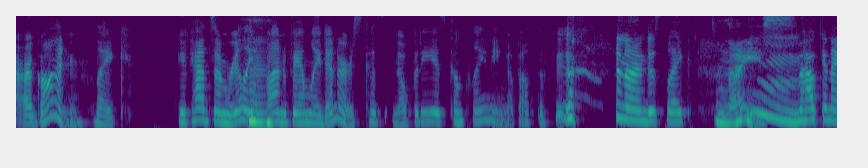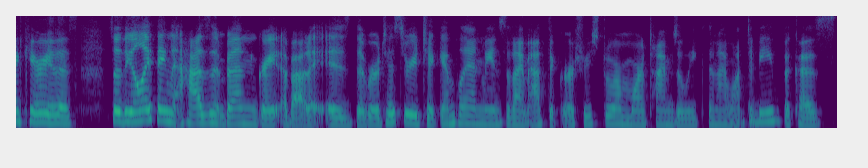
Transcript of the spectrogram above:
are gone. Like we've had some really Hmm. fun family dinners cuz nobody is complaining about the food. and I'm just like, Nice. Hmm, how can I carry this? So the only thing that hasn't been great about it is the rotisserie chicken plan means that I'm at the grocery store more times a week than I want to be because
